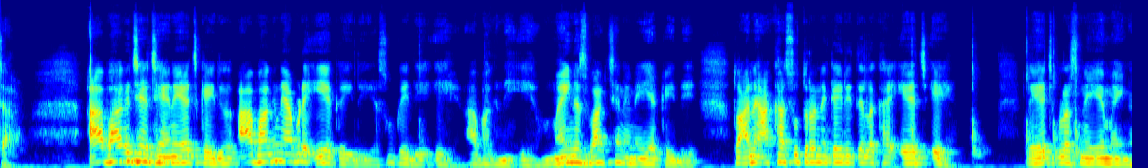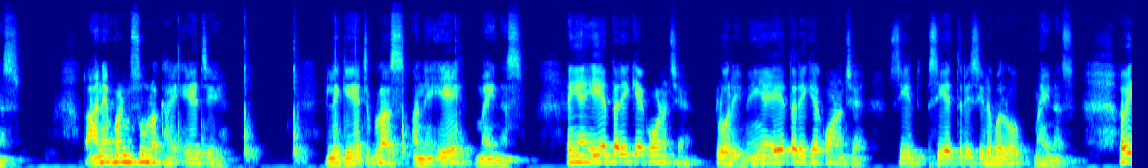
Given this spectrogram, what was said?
ચાલો. આ ભાગ જે છે એને એચ કહી દો આ ભાગને આપણે એ કહી દઈએ. શું કહી દઈએ? એ. આ ભાગને એ. માઇનસ ભાગ છે ને એને એ કહી દઈએ. તો આને આખા સૂત્રને કઈ રીતે લખાય? H A. એટલે એચ પ્લસ ને એ માઇનસ. તો આને પણ શું લખાય? H A. એટલે કે એચ પ્લસ અને એ માઇનસ. અહીંયા એ તરીકે કોણ છે? ક્લોરીન. અહીંયા એ તરીકે કોણ છે? C C H three, C double O minus. હવે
